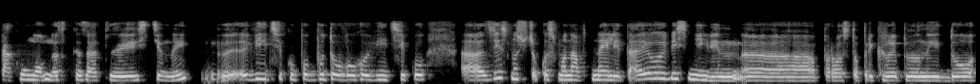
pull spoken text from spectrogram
так умовно сказати, стіни е, відсіку, побутового відсіку. Звісно, що космонавт не літає у вісні, він е, просто прикріплений до.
